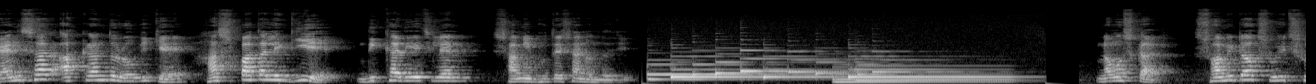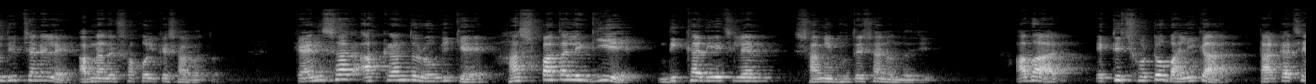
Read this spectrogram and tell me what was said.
ক্যান্সার আক্রান্ত রোগীকে হাসপাতালে গিয়ে দীক্ষা দিয়েছিলেন স্বামী ভূতেশানন্দজি। নমস্কার টক্স উইথ সুদীপ চ্যানেলে আপনাদের সকলকে স্বাগত। ক্যান্সার আক্রান্ত রোগীকে হাসপাতালে গিয়ে দীক্ষা দিয়েছিলেন স্বামী ভূতেশানন্দজি। আবার একটি ছোট বালিকা তার কাছে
